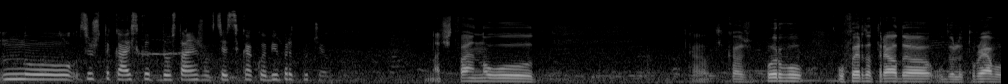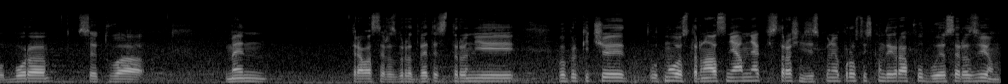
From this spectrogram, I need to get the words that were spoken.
но също така искат да останеш в ЦСКА, кое би предпочел? Значи това е много, как да ти кажа, първо оферта трябва да удовлетворява отбора, след това мен трябва да се разберат двете страни, въпреки че от моя страна аз нямам някакви страшни изисквания, просто искам да играя в футбол и да се развивам.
